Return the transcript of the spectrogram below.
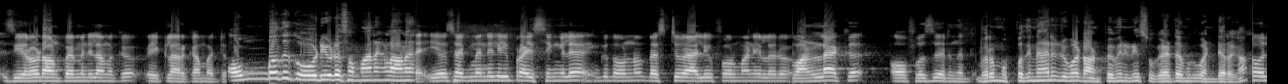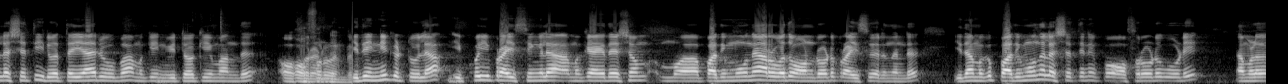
Zero down പേയ്മെന്റിൽ നമുക്ക് vehicle ഇറക്കാൻ പറ്റും. ഒമ്പത് കോടിയുടെ സമ്മാനങ്ങളാണ്. ഈ ഒരു സെഗ്മെന്റിൽ ഈ പ്രൈസിംഗിൽ എനിക്ക് തോന്നുന്നു ബെസ്റ്റ് വാല്യൂ ഫോർ മണി ഉള്ള ഒരു വൺ ലാക്ക് ഓഫേഴ്സ് വരുന്നുണ്ട്. വെറും മുപ്പതിനായിരം രൂപ ഡൗൺ പേയ്മെന്റ് ഇനി സുഖമായിട്ട് നമുക്ക് വണ്ടി ഇറങ്ങാം ഒരു ലക്ഷത്തി ഇരുപത്തി അയ്യായിരം രൂപ നമുക്ക് ഇൻവിറ്റോക്ക് ഈ മന്ത് ഓഫർ ഉണ്ട്. ഉണ്ട്. ഇത് ഇനി കിട്ടൂല. ഇപ്പൊ ഈ പ്രൈസിംഗിൽ നമുക്ക് ഏകദേശം പതിമൂന്ന് അറുപത് ഓൺ റോഡ് പ്രൈസ് വരുന്നുണ്ട്. ഇത് നമുക്ക് പതിമൂന്ന് ലക്ഷത്തിന് ഇപ്പോൾ റോഡ് കൂടി നമ്മൾ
